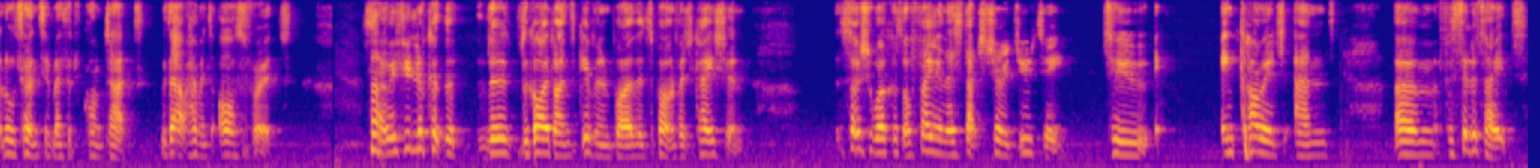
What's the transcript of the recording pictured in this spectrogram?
an alternative method of contact without having to ask for it. So if you look at the, the, the guidelines given by the Department of Education, social workers are failing their statutory duty to encourage and um, facilitate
